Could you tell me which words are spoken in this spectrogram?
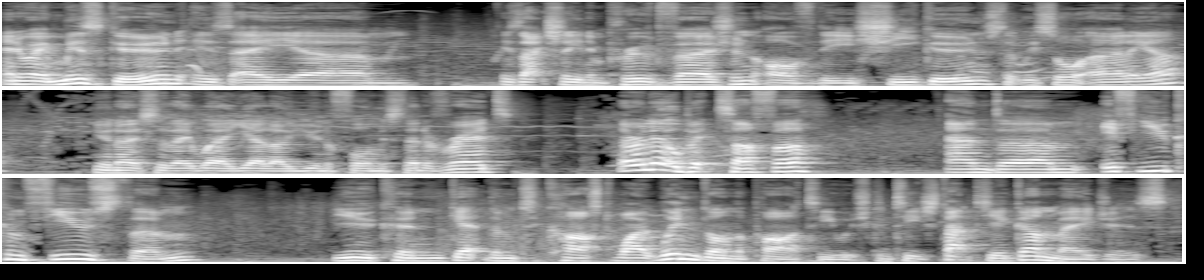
Anyway, Mizgoon is a um, is actually an improved version of the She-Goons that we saw earlier. You know, so they wear yellow uniform instead of red. They're a little bit tougher, and um, if you confuse them, you can get them to cast White Wind on the party, which can teach that to your gun mages.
